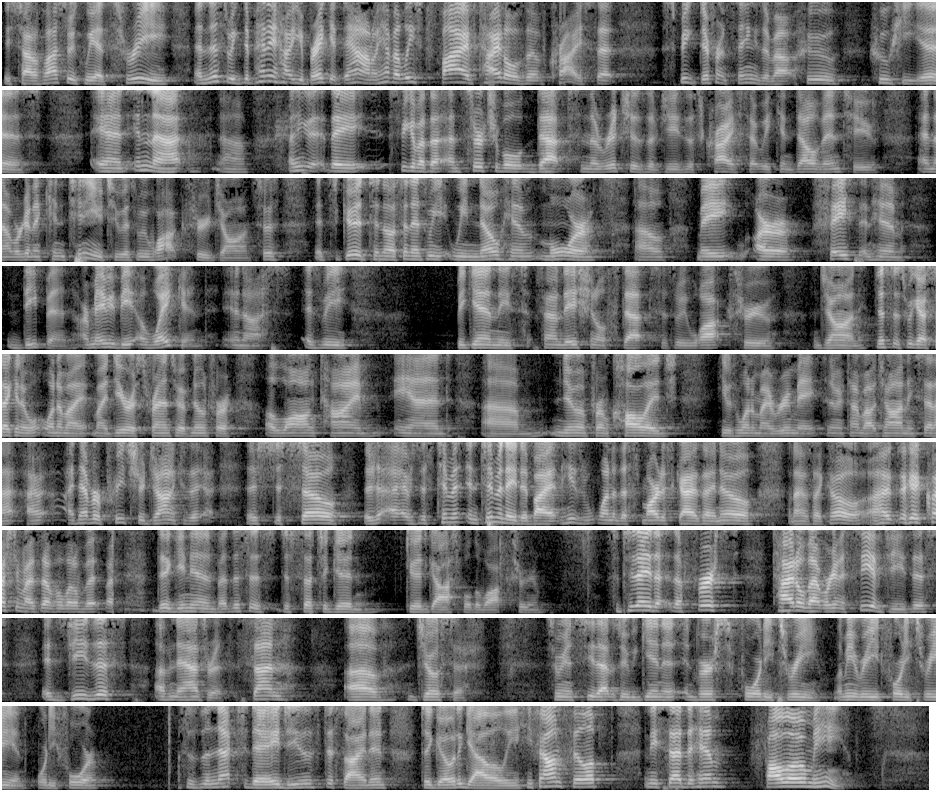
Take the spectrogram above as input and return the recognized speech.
these titles. Last week we had three, and this week, depending how you break it down, we have at least five titles of Christ that speak different things about who, who he is. And in that, uh, I think they speak about the unsearchable depths and the riches of Jesus Christ that we can delve into and that we're going to continue to as we walk through John. So it's good to know this. And as we, we know him more, uh, may our faith in him deepen or maybe be awakened in us as we begin these foundational steps as we walk through John. Just week, I was talking to one of my, my dearest friends who I've known for a long time and um, knew him from college. He was one of my roommates, and we were talking about John. He said, I, I, I never preached through John because there's just so, there's, I was just tim- intimidated by it. And he's one of the smartest guys I know. And I was like, oh, I to question myself a little bit digging in. But this is just such a good, good gospel to walk through. So today, the, the first title that we're going to see of Jesus is Jesus of Nazareth, son of Joseph. So we're going to see that as we begin in, verse 43. Let me read 43 and 44. This is the next day, Jesus decided to go to Galilee. He found Philip and he said to him, Follow me.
